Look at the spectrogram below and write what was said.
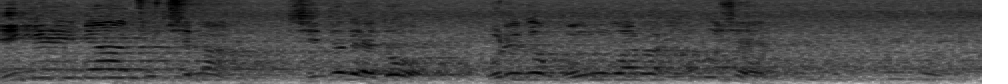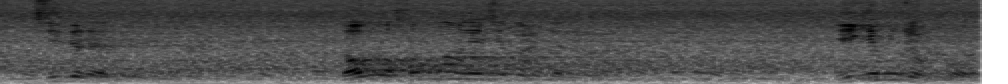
이기면 좋지만 지더라도 우리가 뭔가를 하고 있어야 돼. 지더라도. 너무 허무해지면 안 되는 거야. 이기면 좋고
